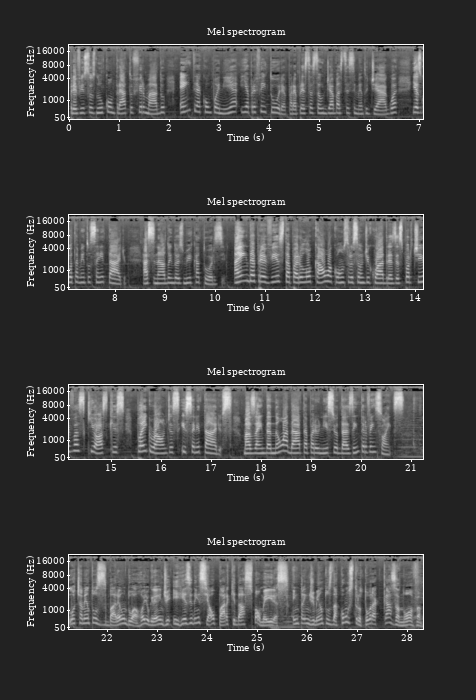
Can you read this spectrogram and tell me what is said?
previstos no contrato firmado entre a companhia e a prefeitura para a prestação de abastecimento de água e esgotamento sanitário, assinado em 2014. Ainda é prevista para o local a construção de quadras esportivas, quiosques, playgrounds e sanitários, mas ainda não há data para o início das intervenções. Loteamentos Barão do Arroio Grande e Residencial Parque das Palmeiras. Empreendimentos da construtora Casa Nova.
